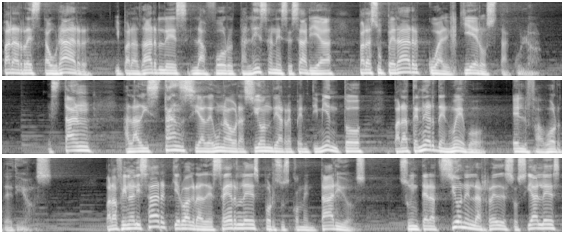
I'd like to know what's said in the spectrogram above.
para restaurar y para darles la fortaleza necesaria para superar cualquier obstáculo. Están a la distancia de una oración de arrepentimiento para tener de nuevo el favor de Dios. Para finalizar, quiero agradecerles por sus comentarios, su interacción en las redes sociales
